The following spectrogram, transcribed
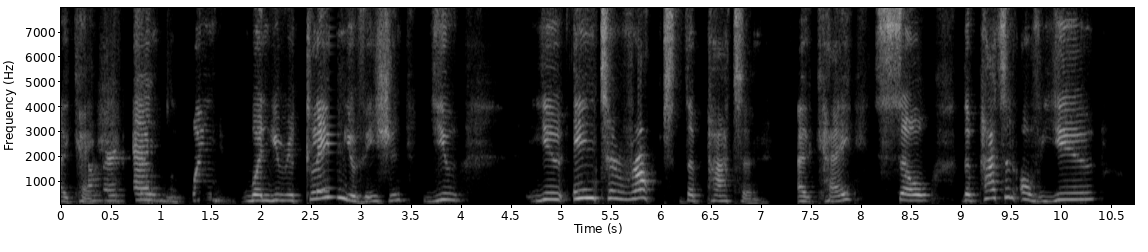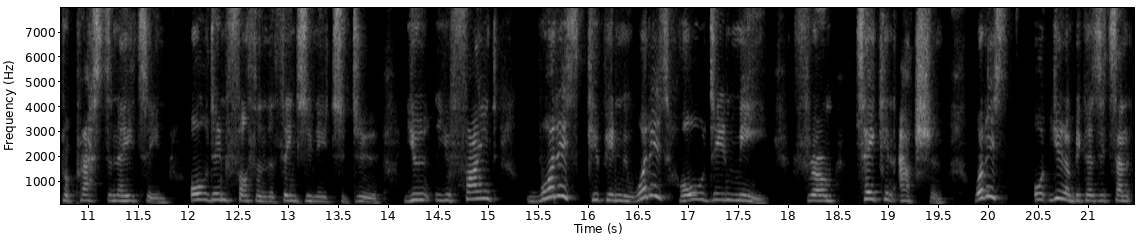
Okay. And when when you reclaim your vision, you you interrupt the pattern Okay, so the pattern of you procrastinating, holding forth on the things you need to do, you you find what is keeping me, what is holding me from taking action, what is oh, you know because it's an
